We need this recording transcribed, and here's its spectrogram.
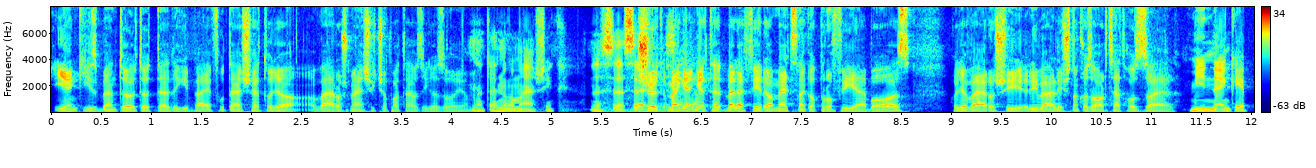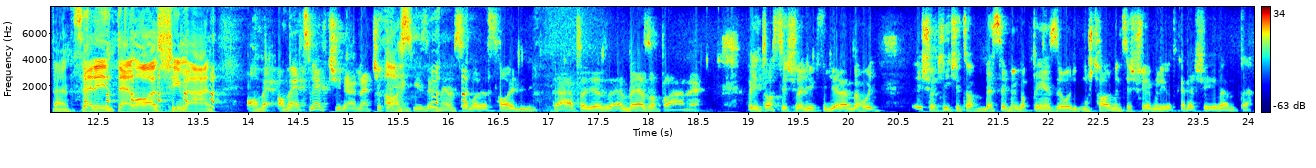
ilyen kízben töltötte eddigi pályafutását, hogy a, a város másik csapatához igazoljon. Hát ez meg a másik. De ez, ez, Sőt, megengedhet, belefér a Metsnek a profiljába az, hogy a városi riválisnak az arcát hozza el. Mindenképpen. Szerintem az simán. A, Me- a Metsz megcsinálná, csak a Azt- Yankeesnek nem szabad ezt hagyni. Tehát, hogy ez, ebbe ez a pláne. Hogy itt azt is vegyük figyelembe, hogy, és a kicsit beszéljünk a pénzről, hogy most 30,5 milliót keres évente.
